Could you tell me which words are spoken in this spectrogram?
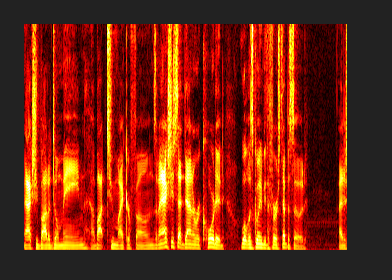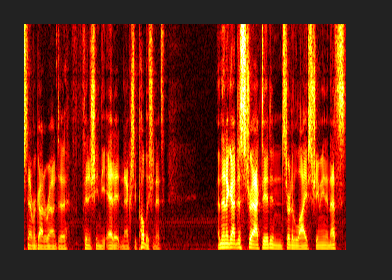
I actually bought a domain, I bought two microphones, and I actually sat down and recorded what was going to be the first episode. I just never got around to finishing the edit and actually publishing it. And then I got distracted and started live streaming, and that's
